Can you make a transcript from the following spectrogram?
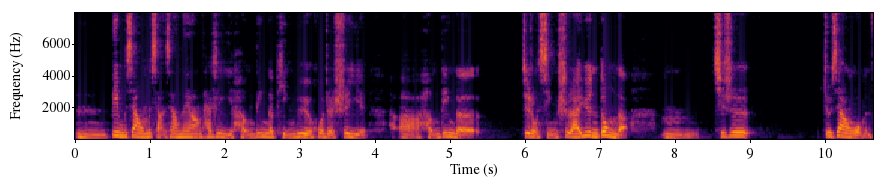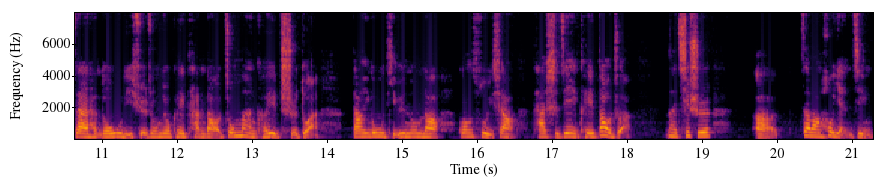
嗯，并不像我们想象那样，它是以恒定的频率，或者是以啊恒定的这种形式来运动的。嗯，其实就像我们在很多物理学中就可以看到，中慢可以迟短。当一个物体运动到光速以上，它时间也可以倒转。那其实，呃，再往后演进，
